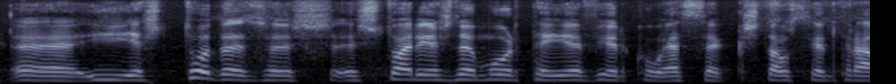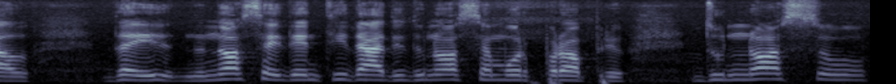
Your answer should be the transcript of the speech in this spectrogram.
Uh, e as, todas as, as, histórias de amor têm a ver com essa questão central da nossa identidade e do nosso amor próprio, do nosso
